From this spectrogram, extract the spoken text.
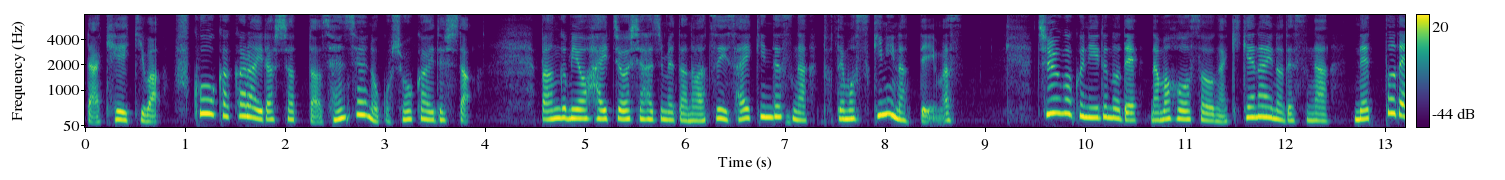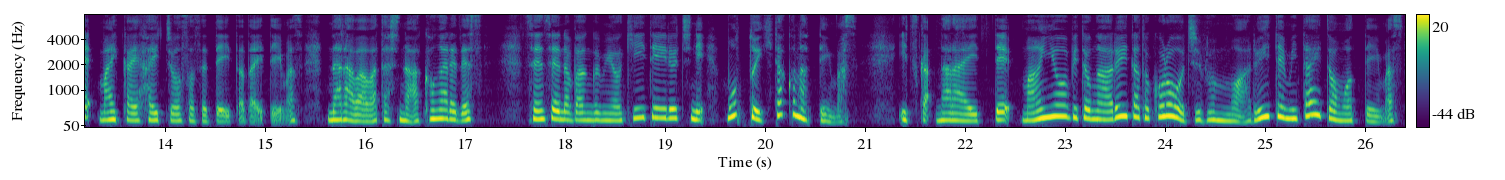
た契機は、福岡からいらっしゃった先生のご紹介でした。番組を拝聴し始めたのはつい最近ですが、とても好きになっています。中国にいるので生放送が聞けないのですが、ネットで毎回拝聴させていただいています。奈良は私の憧れです。先生の番組を聞いているうちにもっと行きたくなっています。いつか奈良へ行って万葉人が歩いたところを自分も歩いてみたいと思っています。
